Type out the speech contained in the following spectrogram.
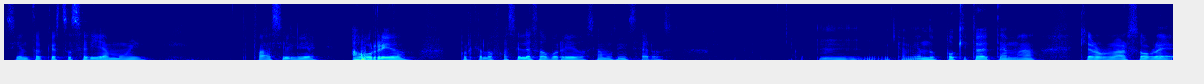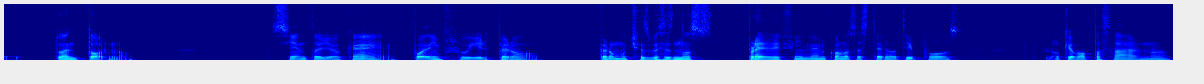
siento que esto sería muy fácil y aburrido porque lo fácil es aburrido, seamos sinceros. Mm, cambiando un poquito de tema, quiero hablar sobre tu entorno. Siento yo que puede influir, pero, pero muchas veces nos predefinen con los estereotipos lo que va a pasar, ¿no?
